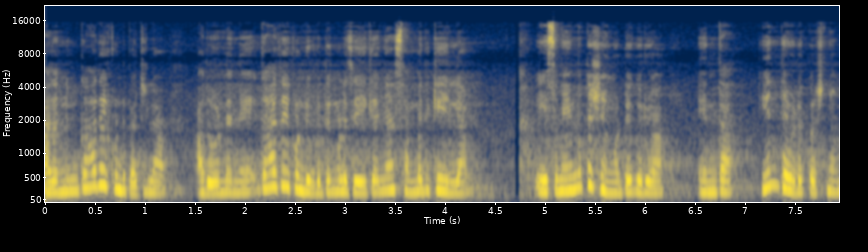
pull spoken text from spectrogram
അതൊന്നും ഗാഥയെ കൊണ്ട് പറ്റില്ല. അതുകൊണ്ട് തന്നെ ഗാഥയെ കൊണ്ട് വ്രതങ്ങൾ ചെയ്യിക്കാൻ ഞാൻ സമ്മതിക്കുകയില്ല. ഈ സമയം മുത്തശ്ശി അങ്ങോട്ടേക്ക് വരിക. എന്താ? എന്താ ഇവിടെ പ്രശ്നം?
